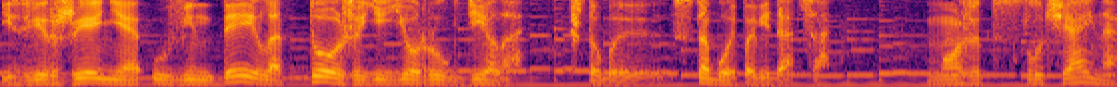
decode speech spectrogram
извержение у Виндейла тоже ее рук дело, чтобы с тобой повидаться. Может, случайно?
